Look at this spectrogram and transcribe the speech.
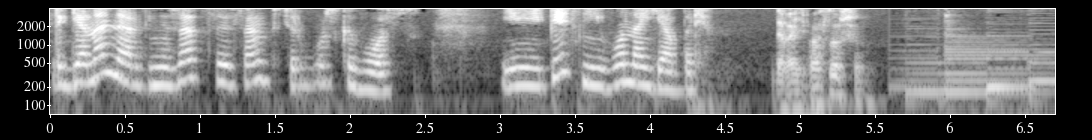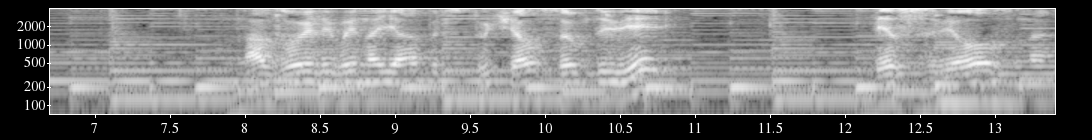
Региональной организации Санкт-Петербургской ВОЗ. И песня его «Ноябрь». Давайте послушаем. Назойливый ноябрь стучался в дверь Бессвязно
